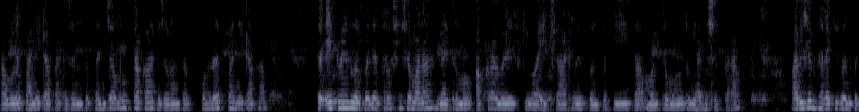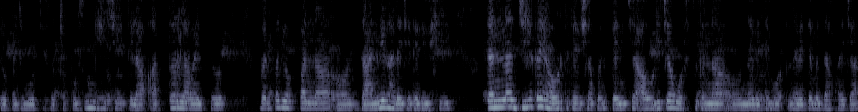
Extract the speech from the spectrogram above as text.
अगोदर पाणी टाका त्याच्यानंतर पंचामृत टाका त्याच्यानंतर परत पाणी टाका. तर एक वेळेस गणपती अथर्वशीर्ष माना नाहीतर मग अकरा वेळेस किंवा एकशे आठ वेळेस गणपतीचा मंत्र म्हणून तुम्ही अभिषेक करा. अभिषेक झाला की गणपती बाप्पांची मूर्ती स्वच्छ पुसून घ्यायची तिला अत्तर लावायचं. गणपती बाप्पांना जानवे घालायचे त्या दिवशी. त्यांना जे काही आवडतं त्या दिवशी आपण त्यांच्या आवडीच्या वस्तू त्यांना नैवेद्य नैवेद्यामध्ये दाखवायच्या.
